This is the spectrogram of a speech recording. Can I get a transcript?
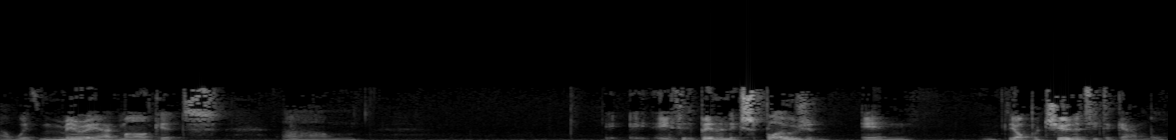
uh, with myriad markets. Um, it, it has been an explosion in the opportunity to gamble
